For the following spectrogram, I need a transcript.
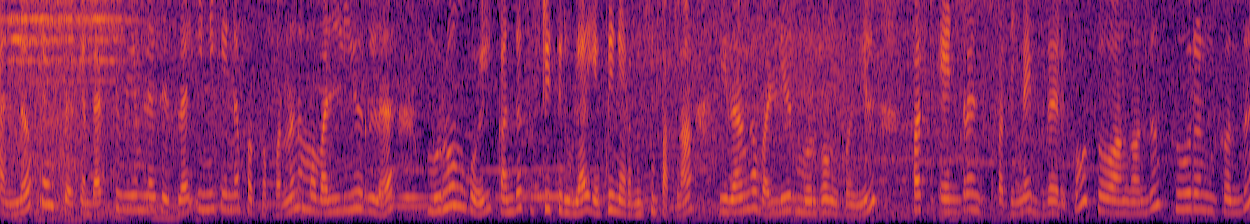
Hello friends welcome back to VM லைசஸில் இன்றைக்கி என்ன பார்க்க போகிறோம்னா நம்ம வள்ளியூரில் முருகன் கோயில் கந்த சஷ்டி திருவிழா எப்படி நடந்துச்சுன்னு பார்க்கலாம். இதாங்க வள்ளியூர் முருகன் கோயில். ஃபஸ்ட் என்ட்ரன்ஸ் பார்த்திங்கன்னா இப்படி தான் இருக்கும். ஸோ அங்கே வந்து சூரனுக்கு வந்து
